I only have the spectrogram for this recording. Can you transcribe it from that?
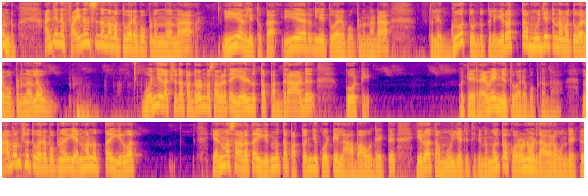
ಉಂಡು. ಅಂಚನೆ ಫೈನಾನ್ಸ್ನ ನಮ್ಮ ತುವರೆ ಪೋಪುನಂದ ಇಯರ್ಲಿ ತುಕ ಇಯರ್ಲಿ ತೂವರೆ ಪೋಪುಂಡ ತುಲೆ ಗ್ರೋತ್ ಉಂಡು. ತುಲೆ ಇರತ್ತ ಮುಜೆಟ್ ನಮ್ಮ ತೂವರೆ ಪೋಪುಂಡಲ್ಲ ಒಂಜಿ ಲಕ್ಷದ ಪದ್ರೊಂಬತ್ತು ಸಾವಿರದ ಏಳ್ನೂತ್ತ ಪದ್ರಾಡು ಕೋಟಿ. ಓಕೆ ರೆವೆನ್ಯೂ ఓకే రెవెన్యూతో வரப்போகிறதா ಲಾಭಾಂಶದ வரப்போகிறது ಎನ್ಮನೂತ್ತ ಇರುವತ್ತು ಎನ್ಮ ಸಾವಿರದ ಇರುನೂತ್ತ ಪತ್ತೊಂಜು ಕೋಟಿ ಲಾಭ ಉಂದಿಟ್ಟು ಇರುವತ್ತ ಮೂಜೆಟ್ಟು ತಿಕ್ಕಿನ ಮುಲ್ಪ ಕೊರೋನೋಡ್ ದಾವರ ಉಂದಿಟ್ಟು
